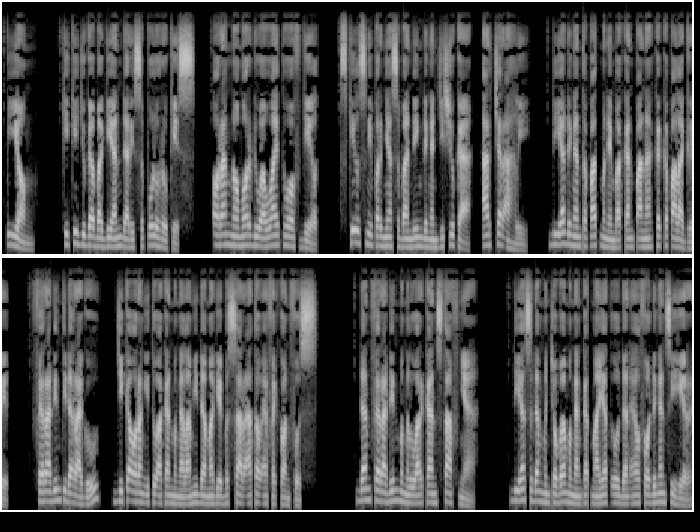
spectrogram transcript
Piong. Kiki juga bagian dari 10 rukis. Orang nomor 2 White Wolf Guild. Skill snipernya sebanding dengan Jishuka, archer ahli. Dia dengan tepat menembakkan panah ke kepala Grid. Feradin tidak ragu, jika orang itu akan mengalami damage besar atau efek konfus. Dan Feradin mengeluarkan staffnya. Dia sedang mencoba mengangkat mayat Ul dan Elvo dengan sihir,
